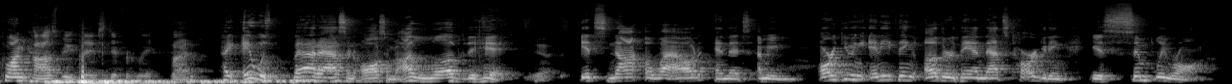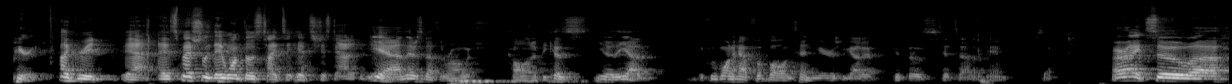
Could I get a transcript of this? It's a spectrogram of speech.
Quan Cosby thinks differently, but Hey, it was badass and awesome. I loved the hit. Yeah. It's not allowed, and that's, I mean, arguing anything other than that's targeting is simply wrong, period. agreed. Yeah, especially they want those types of hits just out of the game. Yeah, and there's nothing wrong with calling it because you know, yeah, if we want to have football in ten years, we got to get those hits out of the game. So, all right, so uh,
